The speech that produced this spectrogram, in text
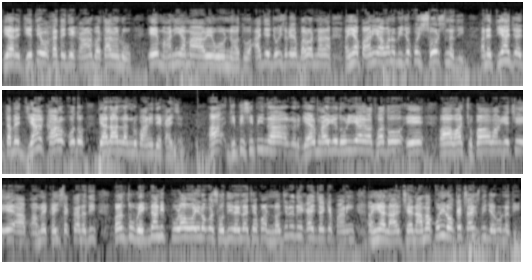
ત્યારે જે તે વખતે જે કારણ બતાવેલું એ માન્યામાં આવે એવું ન હતું. આજે જોઈ શકે છે ભર ઉનાળા, અહીંયા પાણી આવવાનો બીજો કોઈ સોર્સ નથી. અને ત્યાં જ તમે જ્યાં કાળો ખોદો, ત્યાં લાલ રંગનું પાણી દેખાય છે. આ જીપીસીપી ગેરમાર્ગે દોડી ગયા અથવા તો એ વાત છુપાવવા માંગે છે એ અમે કહી શકતા નથી. પરંતુ વૈજ્ઞાનિક પુરાવો એ લોકો શોધી રહેલા છે, પણ નજરે દેખાય છે કે પાણી અહીંયા લાલ છે અને આમાં કોઈ રોકેટ સાયન્સની જરૂર નથી.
